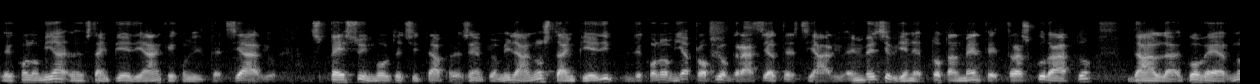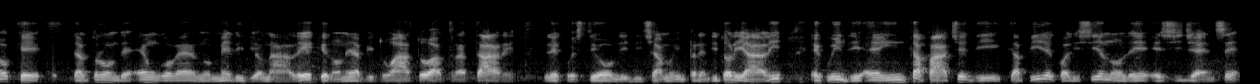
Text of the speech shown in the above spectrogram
l'economia eh, sta in piedi anche con il terziario spesso in molte città, per esempio a Milano, sta in piedi l'economia proprio grazie al terziario e invece viene totalmente trascurato dal governo che d'altronde è un governo meridionale che non è abituato a trattare le questioni diciamo imprenditoriali e quindi è incapace di capire quali siano le esigenze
